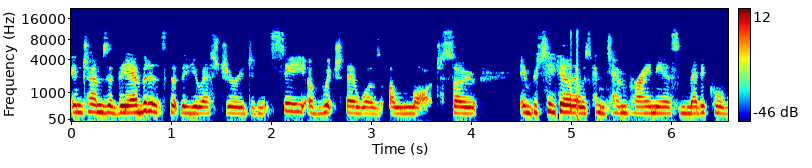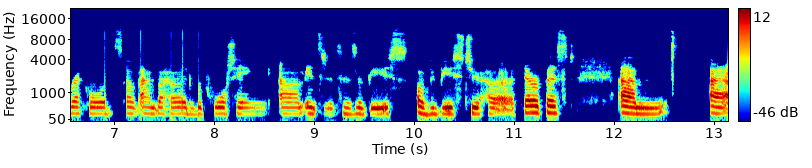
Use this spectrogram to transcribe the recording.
in terms of the evidence that the US jury didn't see, of which there was a lot. So in particular, there was contemporaneous medical records of Amber Heard reporting um, incidences of abuse of abuse to her therapist um, uh,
